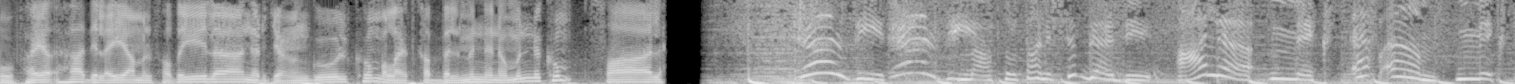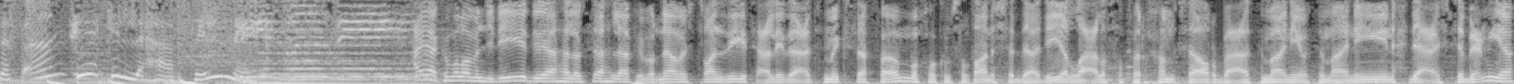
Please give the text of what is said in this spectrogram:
وفي هذه الأيام الفضيلة نرجع ونقولكم الله يتقبل مننا ومنكم صالح. ترانزيت, ترانزيت مع سلطان الشدادي على Mix FM Mix FM هي كلها في ال mix. حياكم الله من جديد ويا هلا وسهلا في برنامج ترانزيت على إذاعة Mix FM أخوكم سلطان الشدادي. يلا على صفر خمسة أربعة ثمانية وثمانين أحد سبعمية.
